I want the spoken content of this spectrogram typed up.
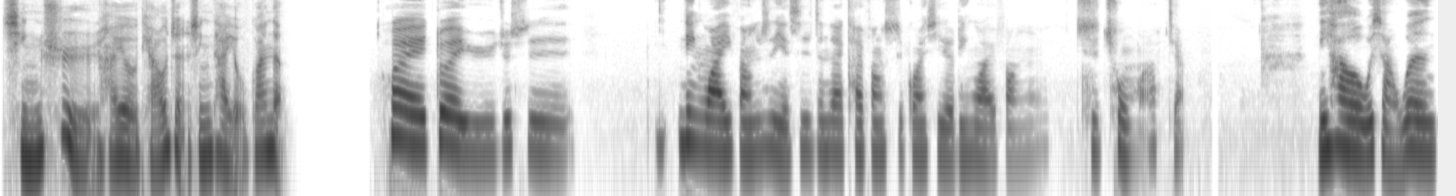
情绪还有调整心态有关的，会对于就是另外一方，就是也是正在开放式关系的另外一方吃醋嘛？这样。你好，我想问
